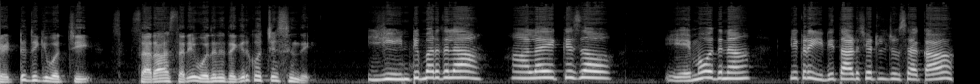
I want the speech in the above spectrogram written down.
చెట్టు దిగి వచ్చి సరాసరి వదిన దగ్గరికి వచ్చేసింది. ఏంటి మరదలా? అలా ఎక్కేశావు? ఏమో వదినా ఇక్కడ ఇన్ని తాడి చెట్లు చూశాక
